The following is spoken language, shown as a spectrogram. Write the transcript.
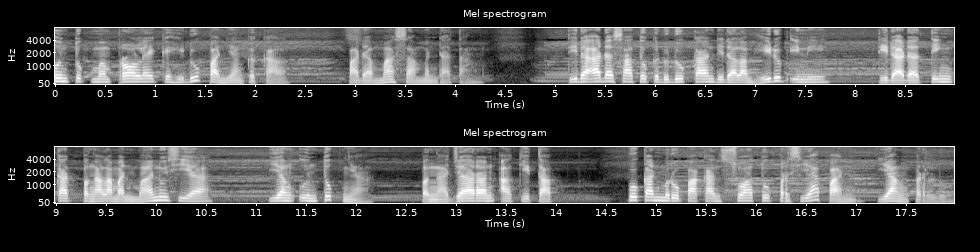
untuk memperoleh kehidupan yang kekal pada masa mendatang. Tidak ada satu kedudukan di dalam hidup ini tidak ada tingkat pengalaman manusia yang untuknya pengajaran Alkitab bukan merupakan suatu persiapan yang perlu.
